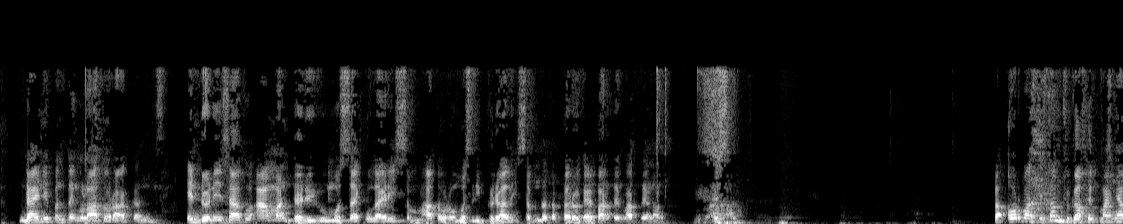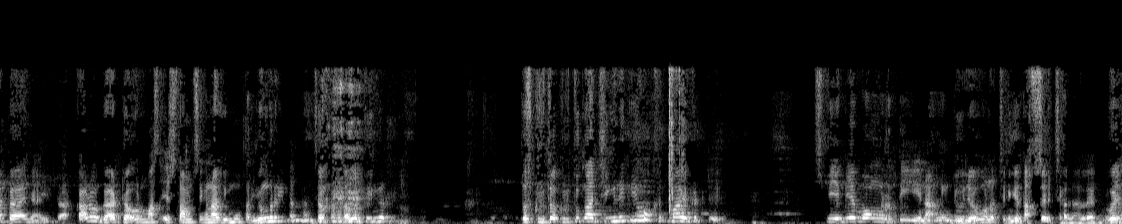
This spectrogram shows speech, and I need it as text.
Nah ini penting kalau aturakan. Indonesia itu aman dari rumus sekulerisme atau rumus liberalisme tetap baru kayak partai-partai lain. Nah, ormas Islam juga hikmahnya banyak itu. Kalau nggak ada ormas Islam sing nahi mungkar, yo ngeri tenan Jakarta lebih ngeri. Terus gerutu-gerutu ngaji ini yo hikmahnya gede. Piye-piye wong ngerti nak ning donya ngono jenenge tafsir jalalain. Wis.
